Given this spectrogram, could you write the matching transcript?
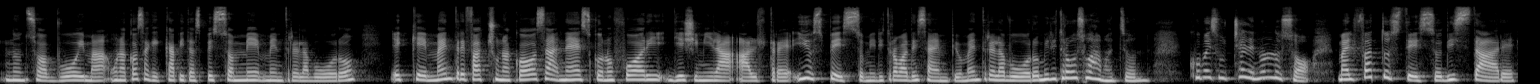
non so a voi, ma una cosa che capita spesso a me mentre lavoro è che mentre faccio una cosa ne escono fuori 10.000 altre. Io spesso mi ritrovo ad esempio mentre lavoro, mi ritrovo su Amazon. Come succede non lo so, ma il fatto stesso di stare,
